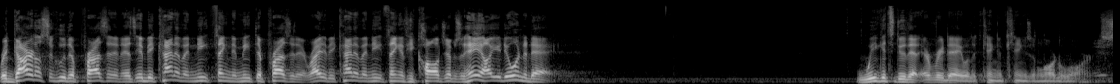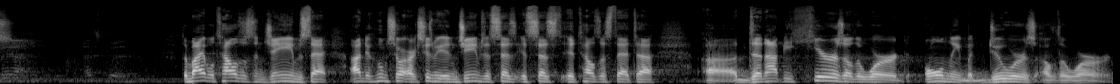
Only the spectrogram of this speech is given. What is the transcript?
Regardless of who the president is, it'd be kind of a neat thing to meet the president, right? It'd be kind of a neat thing if he called you up and said, Hey, how you doing today? We get to do that every day with the King of Kings and Lord of Lords. The Bible tells us in James that unto whomsoever, excuse me, in James it says it says it tells us that uh, uh, do not be hearers of the word only, but doers of the word.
